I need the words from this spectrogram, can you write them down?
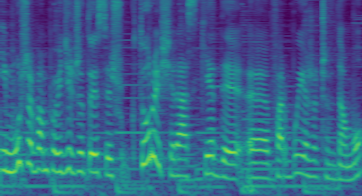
I muszę Wam powiedzieć, że to jest już któryś raz, kiedy e, farbuję rzeczy w domu.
